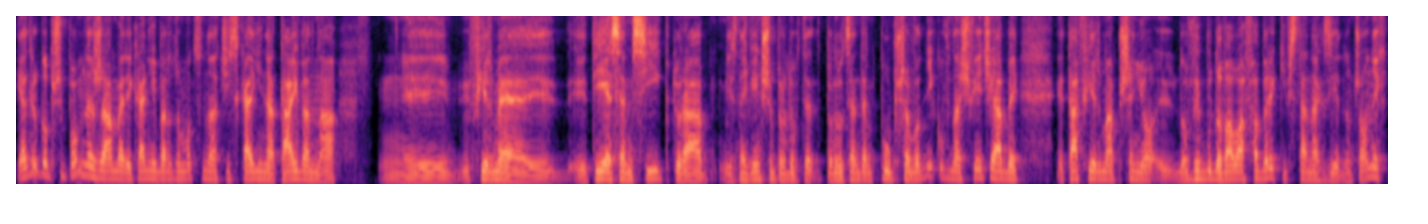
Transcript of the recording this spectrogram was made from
Ja tylko przypomnę, że Amerykanie bardzo mocno naciskali na Tajwan, na y, firmę y, TSMC, która jest największym producentem półprzewodników na świecie, aby ta firma no, wybudowała fabryki w Stanach Zjednoczonych,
